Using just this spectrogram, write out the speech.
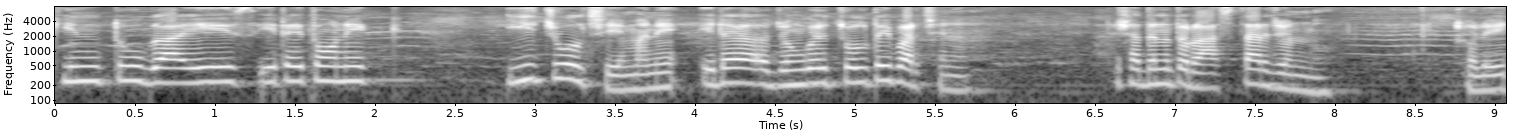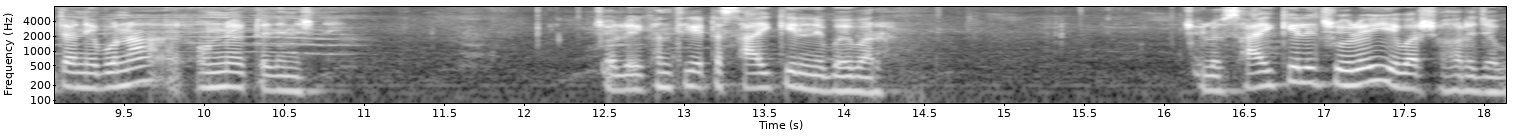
কিন্তু গাইস এটাই তো অনেক ই চলছে মানে এটা জঙ্গলে চলতেই পারছে না। সাধারণত রাস্তার জন্য। চলো এটা নেব না, অন্য একটা জিনিস নেই। চলো এখান থেকে একটা সাইকেল নেব এবার। চলো সাইকেলে চড়েই এবার শহরে যাব।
